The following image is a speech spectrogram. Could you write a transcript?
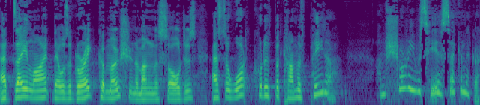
at daylight, there was a great commotion among the soldiers as to what could have become of Peter. I'm sure he was here a second ago.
